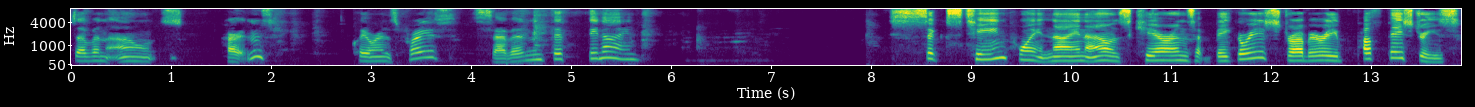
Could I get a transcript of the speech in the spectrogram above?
seven ounce cartons. Clearance price $7.59. 16.9 ounce Karen's Bakery Strawberry Puff Pastries.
